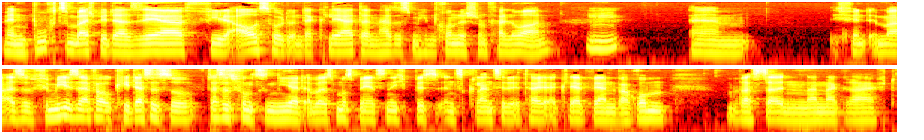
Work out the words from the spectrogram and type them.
wenn ein Buch zum Beispiel da sehr viel ausholt und erklärt, dann hat es mich im Grunde schon verloren. Mhm. Ähm, ich finde immer, also für mich ist einfach okay, dass es so, dass es funktioniert, aber es muss mir jetzt nicht bis ins kleinste Detail erklärt werden, warum was da ineinander greift.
